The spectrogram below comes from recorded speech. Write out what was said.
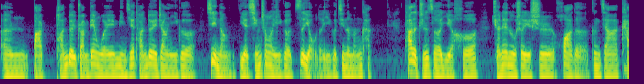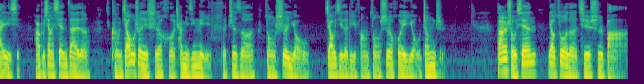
嗯把团队转变为敏捷团队这样一个技能，也形成了一个自有的一个技能门槛。他的职责也和全链路设计师画的更加开一些，而不像现在的可能交互设计师和产品经理的职责总是有交集的地方，总是会有争执。当然，首先要做的其实是把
